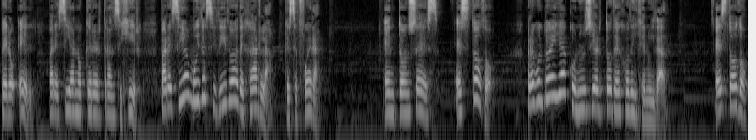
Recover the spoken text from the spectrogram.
pero él parecía no querer transigir, parecía muy decidido a dejarla, que se fuera. Entonces, ¿es todo? preguntó ella con un cierto dejo de ingenuidad. Es todo,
